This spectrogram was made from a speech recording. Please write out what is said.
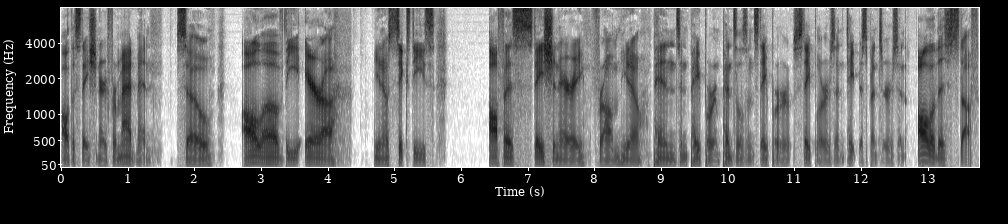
all the stationery for Mad Men. So all of the era, you know, 60s office stationery from you know pens and paper and pencils and stapler staplers and tape dispensers and all of this stuff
